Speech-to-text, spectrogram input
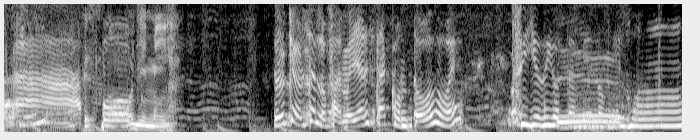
Ah, Pues no, Jimmy. creo que ahorita lo familiar está con todo, ¿eh? Sí, yo digo también lo mismo.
